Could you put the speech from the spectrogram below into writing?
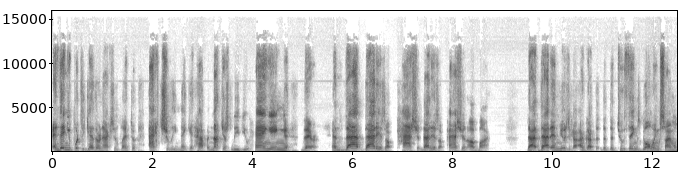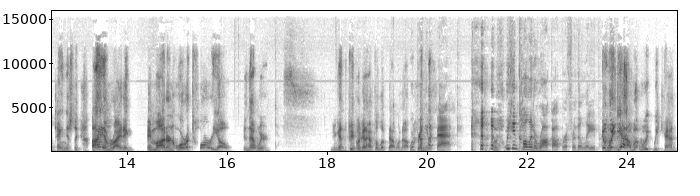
and then you put together an action plan to actually make it happen, not just leave you hanging there. And that that is a passion. That is a passion of mine. That that and music. I, have got the, the, the two things going simultaneously. I am writing a modern oratorio. Isn't that weird? yes. You're gonna, people are going to have to look that one up. We're bringing it back. okay. we can call it a rock opera for the lay person. Yeah, yeah we, we can.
